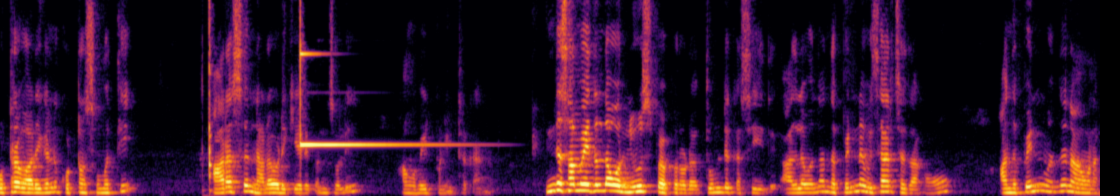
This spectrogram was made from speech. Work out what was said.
குற்றவாளிகள்னு குற்றம் சுமத்தி அரசு நடவடிக்கை எடுக்கணும்னு சொல்லி அவங்க வெயிட் பண்ணிகிட்ருக்காங்க இந்த சமயத்தில் தான் ஒரு நியூஸ் பேப்பரோட துண்டு கசியுது. அதில் வந்து அந்த பெண்ணை விசாரித்ததாகவும் அந்த பெண் வந்து நான் அவனை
